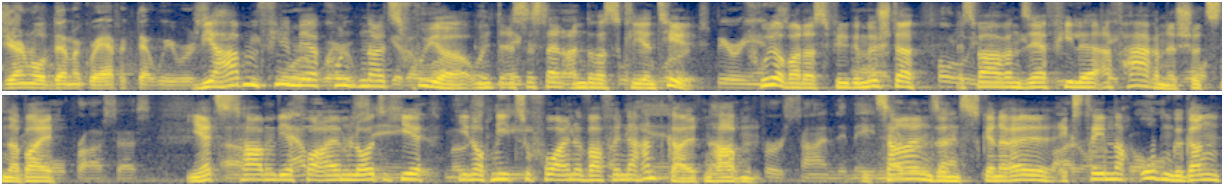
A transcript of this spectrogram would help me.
wir haben viel mehr Kunden als früher und es ist ein anderes Klientel. Früher war das viel gemischter, es waren sehr viele erfahrene Schützen dabei. Jetzt haben wir vor allem Leute hier, die noch nie zuvor eine Waffe in der Hand gehalten haben. Die Zahlen sind generell extrem nach oben gegangen.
